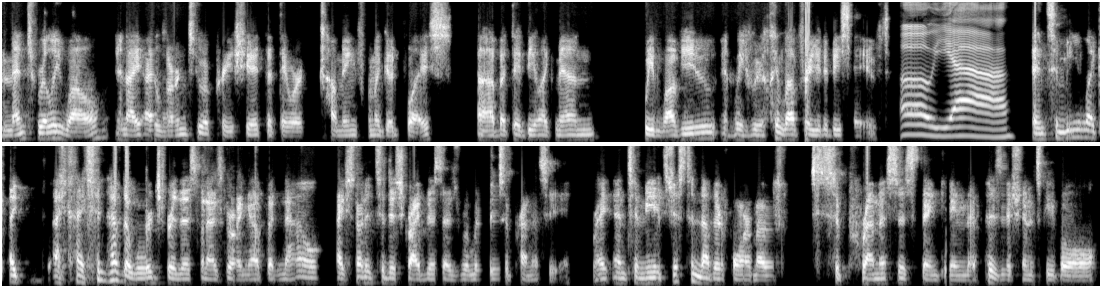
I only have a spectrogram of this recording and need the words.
meant really well, and I, I learned to appreciate that they were coming from a good place. Uh, but they'd be like, "Man, we love you, and we really love for you to be saved." Oh yeah. And to me, like I, I, I didn't have the words for this when I was growing up, but now I started to describe this as religious supremacy, right? And to me, it's just another form of supremacist thinking that positions people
